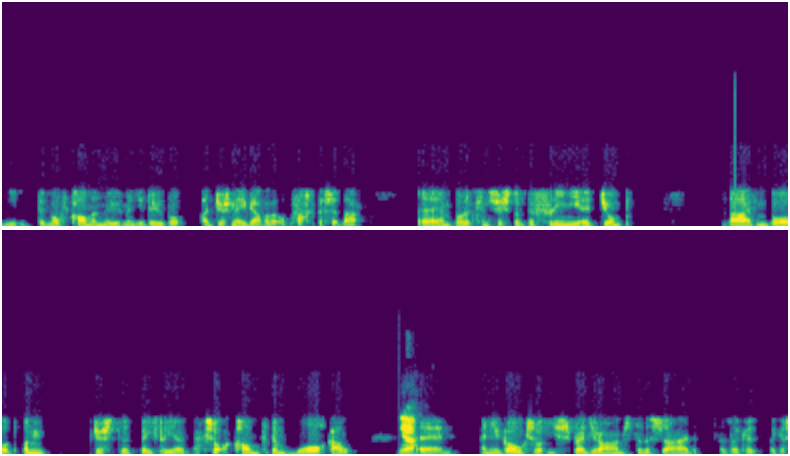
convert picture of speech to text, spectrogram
the, the most common movement you do, but I just maybe have a little practice at that. Um, but it consists of the three meter jump, diving board, I mean, just basically a, a sort of confident walk out. Yeah. Um, and you go sort of you spread your arms to the side as like a like a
